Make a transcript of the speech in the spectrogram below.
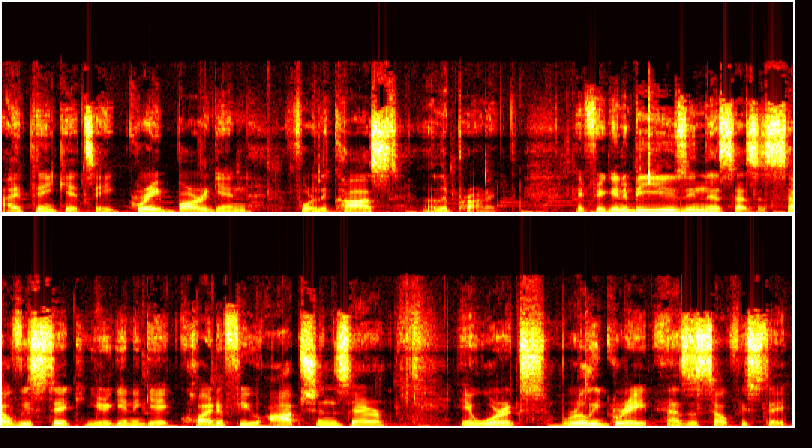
I think it's a great bargain for the cost of the product. If you're gonna be using this as a selfie stick, you're gonna get quite a few options there. It works really great as a selfie stick.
